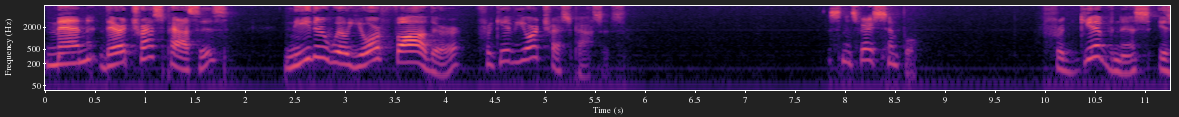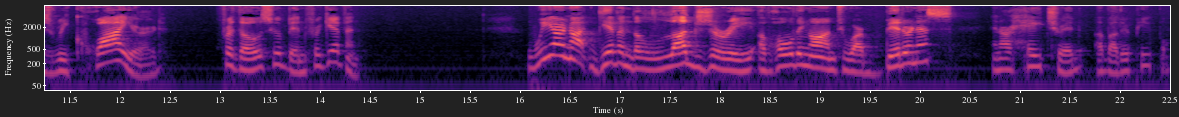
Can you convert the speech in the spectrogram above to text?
men their trespasses, neither will your Father forgive your trespasses. Listen, it's very simple. Forgiveness is required for those who have been forgiven. We are not given the luxury of holding on to our bitterness and our hatred of other people.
